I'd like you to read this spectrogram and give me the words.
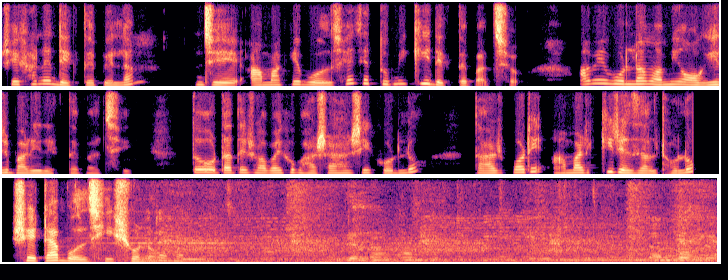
সেখানে দেখতে পেলাম যে আমাকে বলছে যে, "তুমি কি দেখতে পাচ্ছ?" আমি বললাম, "আমি অগির বাড়ি দেখতে পাচ্ছি।" তো ওটাতে সবাই খুব হাসাহাসি করল। তারপরে আমার কি রেজাল্ট হলো সেটা বলছি শোনো। এটা ভালো লাগছে। এদের দাম কম দাম কম নেই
